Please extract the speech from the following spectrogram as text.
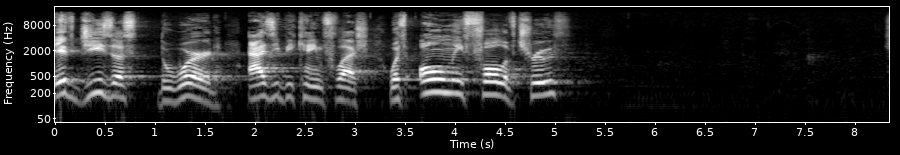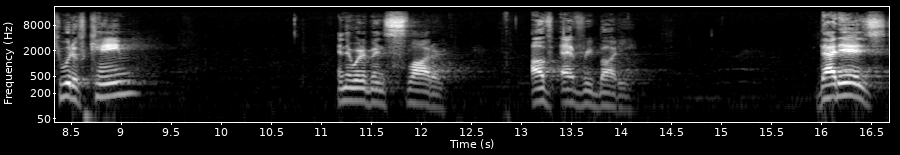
If Jesus, the Word, as he became flesh, was only full of truth, he would have came and there would have been slaughter of everybody. That is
